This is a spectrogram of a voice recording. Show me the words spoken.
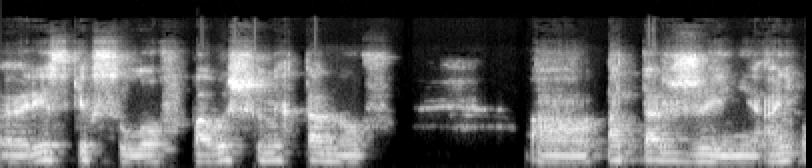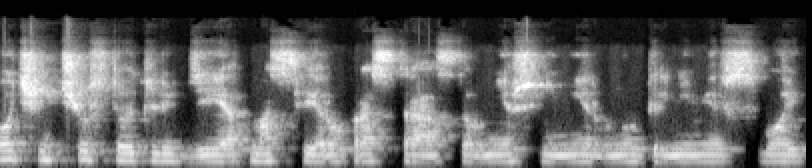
э, резких слов, повышенных тонов, а, отторжения. Они очень чувствуют людей, атмосферу, пространство, внешний мир, внутренний мир свой,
